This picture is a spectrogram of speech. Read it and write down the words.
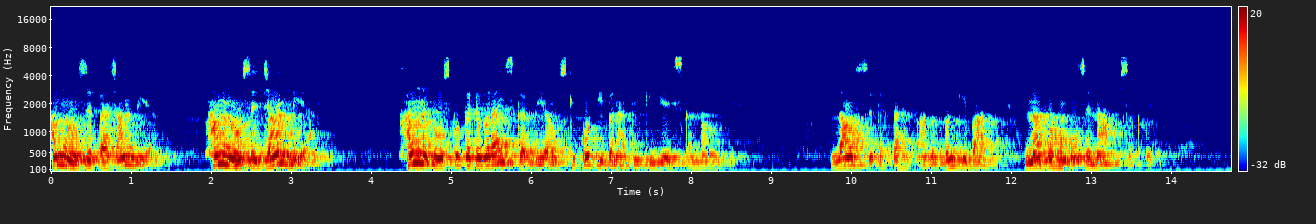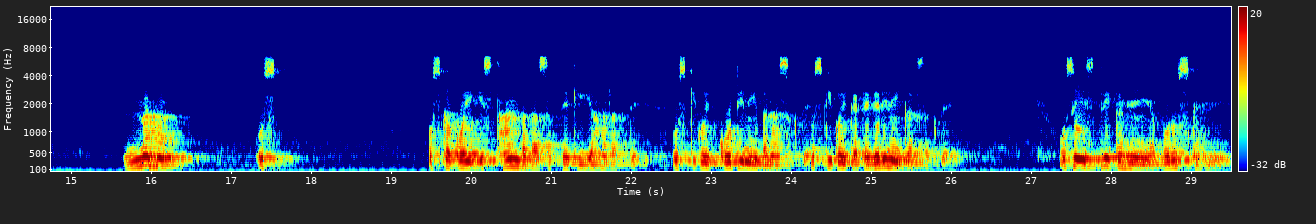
हमने उसे पहचान लिया। हमने उसे जान लिया। हमने तो उसको कैटेगराइज कर दिया उसकी कोटी बना दी कि ये इसका नाम है। लाउस से कहता है, पागलपन की बात है, ना तो हम उसे नाप सकते। न हम उस, उसका कोई स्थान बता सकते कि यहाँ रख उसकी कोई कोटी नहीं बना सकते, उसकी कोई कैटेगरी नहीं कर सकते। उसे स्त्री कहें या पुरुष कहें,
